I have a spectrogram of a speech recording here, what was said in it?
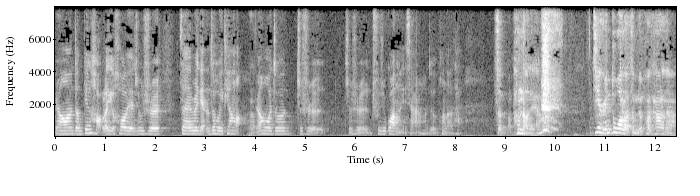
然后等病好了以后，也就是在瑞典的最后一天了，然后我就就是就是出去逛了一下，然后就碰到他。怎么碰到的呀？街上人多了，怎么就碰到他了呢？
